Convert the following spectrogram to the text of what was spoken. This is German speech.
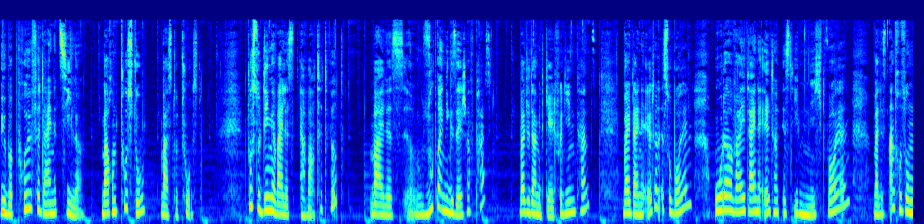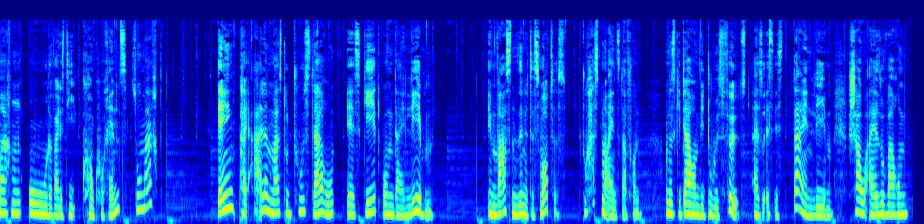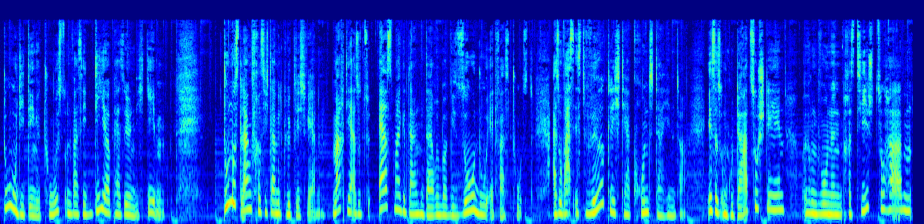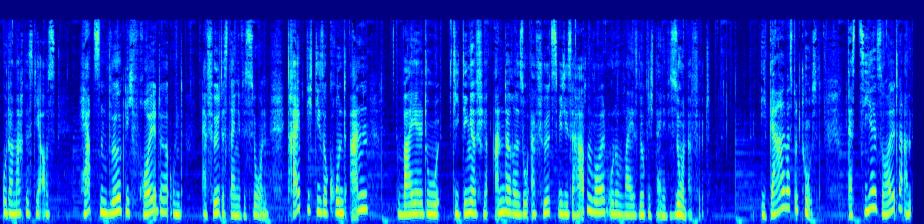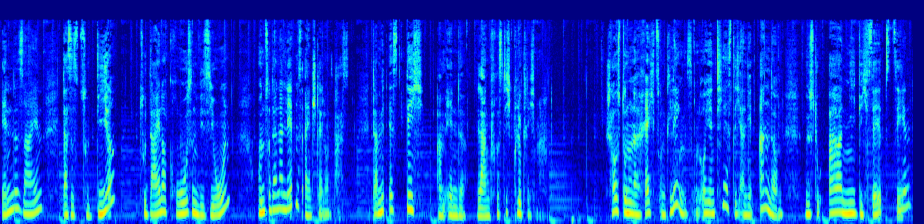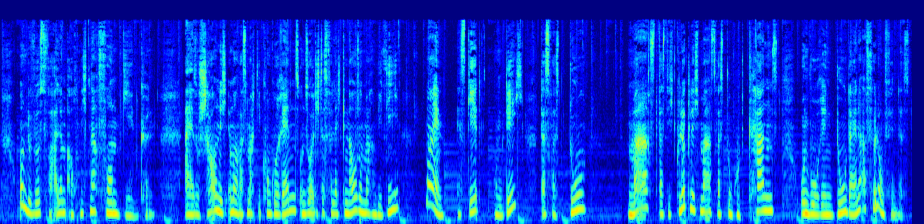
Überprüfe deine Ziele. Warum tust du, was du tust? Tust du Dinge, weil es erwartet wird? Weil es äh, super in die Gesellschaft passt? Weil du damit Geld verdienen kannst? Weil deine Eltern es so wollen? Oder weil deine Eltern es eben nicht wollen? Weil es andere so machen? Oder weil es die Konkurrenz so macht? Denk bei allem, was du tust, darum, es geht um dein Leben. Im wahrsten Sinne des Wortes. Du hast nur eins davon. Und es geht darum, wie du es füllst. Also es ist dein Leben. Schau also, warum du die Dinge tust und was sie dir persönlich geben. Du musst langfristig damit glücklich werden. Mach dir also zuerst mal Gedanken darüber, wieso du etwas tust. Also was ist wirklich der Grund dahinter? Ist es, um gut dazustehen, irgendwo einen Prestige zu haben oder macht es dir aus Herzen wirklich Freude und erfüllt es deine Vision? Treibt dich dieser Grund an, weil du die Dinge für andere so erfüllst, wie sie haben wollen oder weil es wirklich deine Vision erfüllt? Egal was du tust, das Ziel sollte am Ende sein, dass es zu dir, zu deiner großen Vision und zu deiner Lebenseinstellung passt, damit es dich am Ende langfristig glücklich macht. Schaust du nur nach rechts und links und orientierst dich an den anderen, wirst du A nie dich selbst sehen und du wirst vor allem auch nicht nach vorn gehen können. Also schau nicht immer, was macht die Konkurrenz und sollte ich das vielleicht genauso machen wie die? Nein, es geht um dich, das, was du machst, was dich glücklich macht, was du gut kannst und worin du deine Erfüllung findest.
